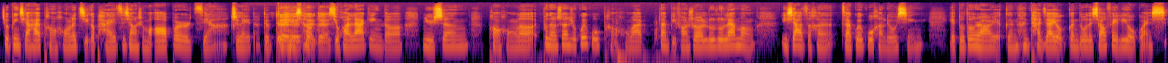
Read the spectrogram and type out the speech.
就并且还捧红了几个牌子，像什么 Allbirds 呀之类的，对不对对对 像对喜欢 legging 的女生捧红了，不能算是硅谷捧红吧，但比方说 Lululemon 一下子很在硅谷很流行，也多多少少也跟 大家有更多的消费力有关系。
